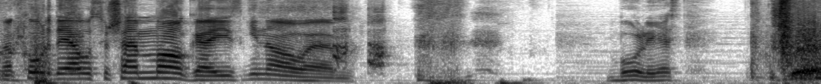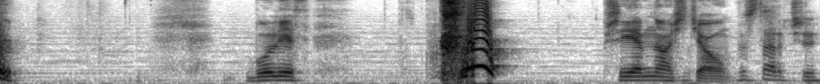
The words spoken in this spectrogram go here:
No kurde, ja usłyszałem mogę i zginąłem. Ból jest. Ból jest. Przyjemnością. Wystarczy.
